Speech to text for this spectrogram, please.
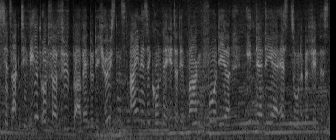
Das Jetzt aktiviert und verfügbar, wenn du dich höchstens eine Sekunde hinter dem Wagen vor dir in der DRS-Zone befindest.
